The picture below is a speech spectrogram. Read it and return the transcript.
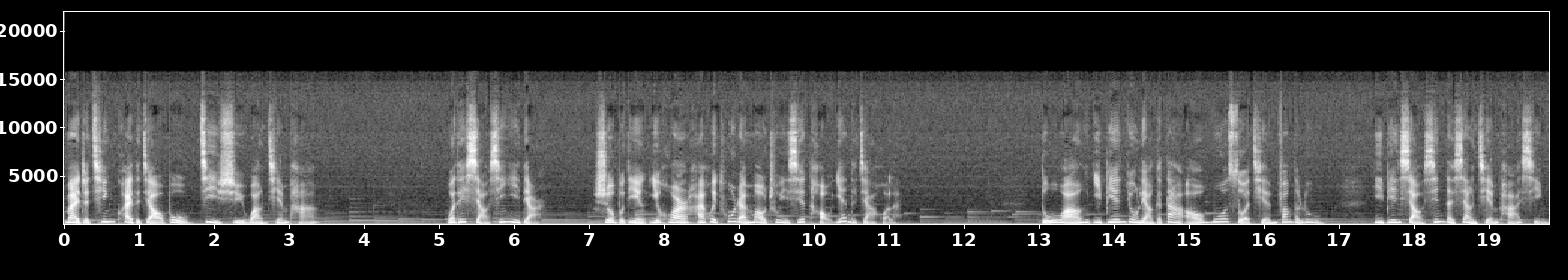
迈着轻快的脚步继续往前爬。我得小心一点儿，说不定一会儿还会突然冒出一些讨厌的家伙来。毒王一边用两个大螯摸索前方的路，一边小心地向前爬行。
